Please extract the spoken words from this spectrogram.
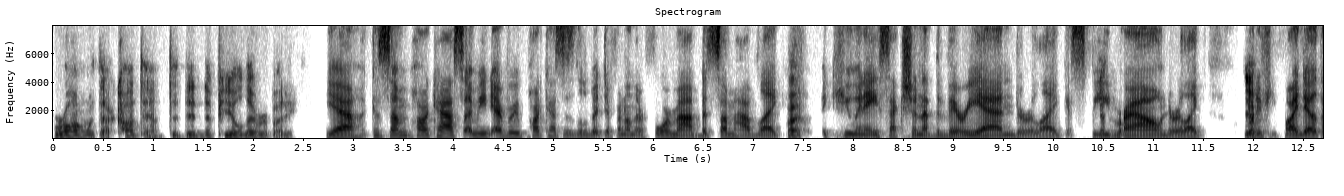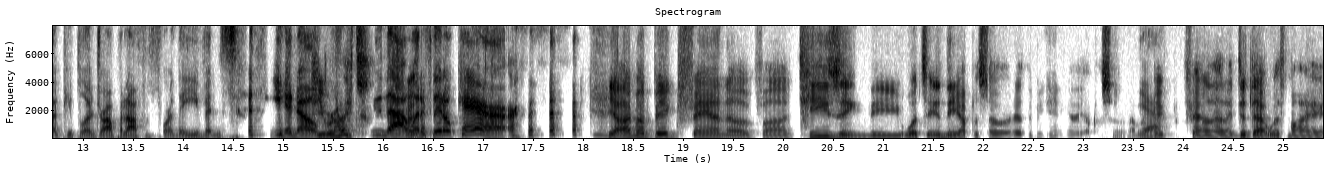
wrong with that content that didn't appeal to everybody. Yeah, because some podcasts, I mean, every podcast is a little bit different on their format, but some have like right. a Q&A section at the very end or like a speed yep. round or like what if you find out that people are dropping off before they even, you know, You're right. do that? Right. What if they don't care? yeah, I'm a big fan of uh, teasing the what's in the episode at the beginning of the episode. I'm yeah. a big fan of that. I did that with my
